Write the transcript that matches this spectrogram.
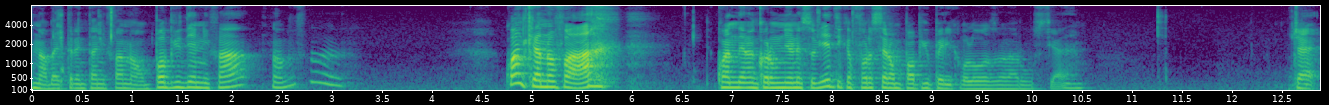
no, beh, 30 anni fa no, un po' più di anni fa, no, qualche anno fa, quando era ancora Unione Sovietica, forse era un po' più pericolosa la Russia, eh. Cioè,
